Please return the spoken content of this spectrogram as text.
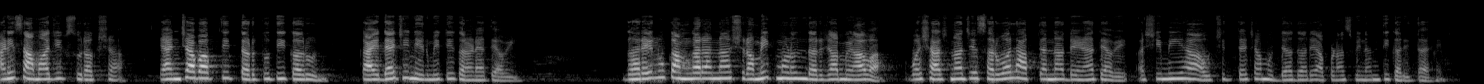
आणि सामाजिक सुरक्षा यांच्या बाबतीत तरतुदी करून कायद्याची निर्मिती करण्यात यावी. घरेलू कामगारांना श्रमिक म्हणून दर्जा मिळावा व शासनाचे सर्व लाभ त्यांना देण्यात यावे अशी मी ह्या औचित्याच्या मुद्द्याद्वारे आपणास विनंती करीत आहे.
